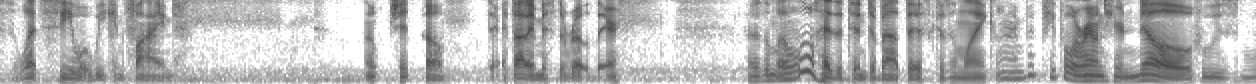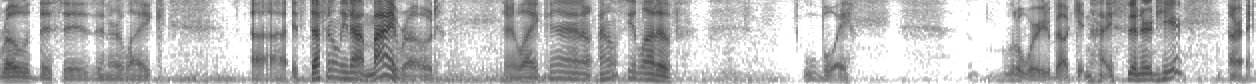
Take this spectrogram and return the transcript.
So let's see what we can find. Oh, shit. Oh, there. I thought I missed the road there. I was a little hesitant about this because I'm like, I bet people around here know whose road this is and are like, uh, it's definitely not my road. They're like, eh, I, don't, I don't see a lot of. Ooh, boy. A little worried about getting high centered here. All right.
